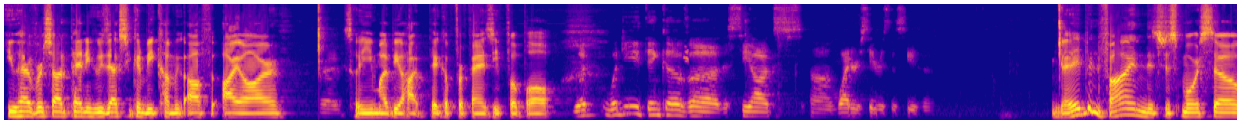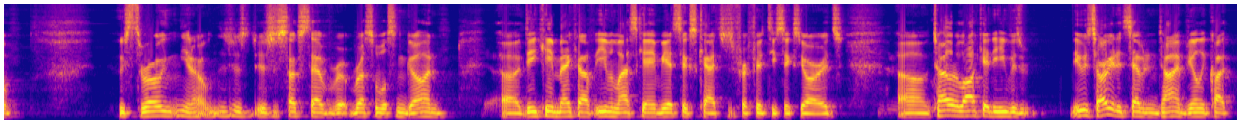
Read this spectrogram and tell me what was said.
You have Rashad Penny, who's actually going to be coming off IR, right. so he might be a hot pickup for fantasy football. What What do you think of uh, the Seahawks um, wide receivers this season? Yeah, they've been fine. It's just more so who's throwing. You know, it just it just sucks to have Ru- Russell Wilson gone. Yeah. Uh, DK Metcalf, even last game, he had six catches for 56 yards. Mhm. Um, Tyler Lockett, he was he was targeted seven times. He only caught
